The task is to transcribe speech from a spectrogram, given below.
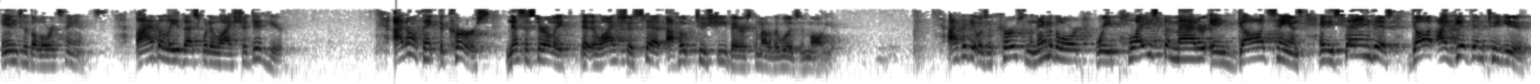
into the Lord's hands. I believe that's what Elisha did here. I don't think the curse necessarily that Elisha said, I hope two she bears come out of the woods and maul you. I think it was a curse in the name of the Lord where he placed the matter in God's hands. And he's saying this, God, I give them to you.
